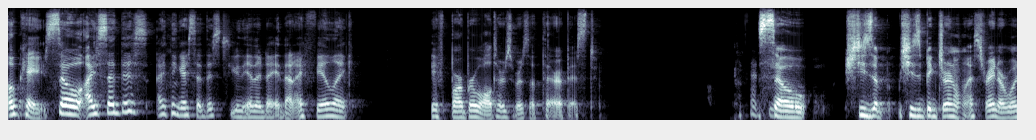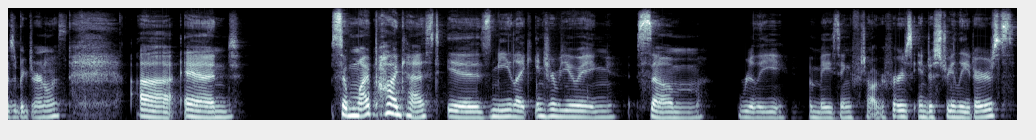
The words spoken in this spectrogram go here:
okay, so I said this, I think I said this to you the other day that I feel like if Barbara Walters was a therapist, so she's a she's a big journalist, right? Or was a big journalist. Uh, and so my podcast is me like interviewing some really amazing photographers, industry leaders,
